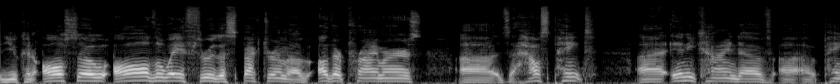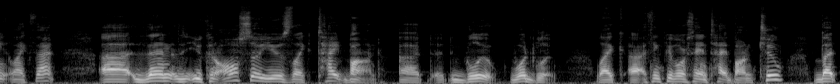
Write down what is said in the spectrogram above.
you can also, all the way through the spectrum of other primers, uh, it's a house paint, uh, any kind of uh, paint like that. Uh, then you can also use like Titebond uh, glue, wood glue. Like I think people are saying Titebond II, but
